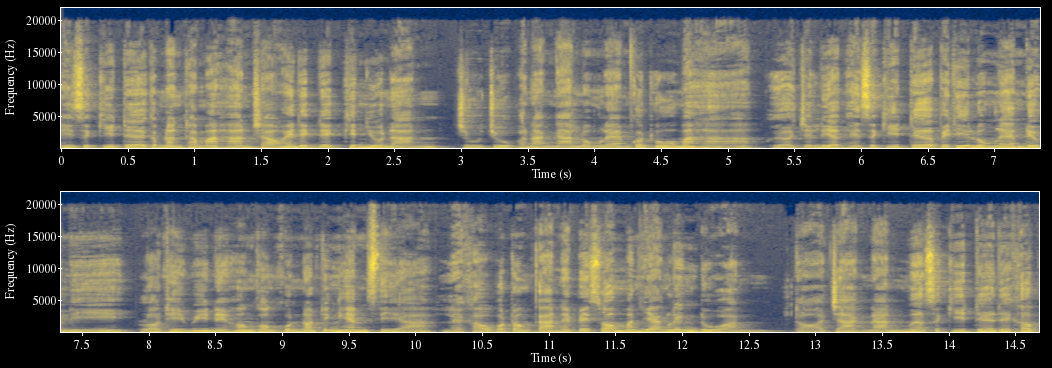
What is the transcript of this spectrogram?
ที่สกีเตอร์กำลังทำอาหารเช้าให้เด็กๆกินอยู่นั้น จู่ๆพนักงานโรงแรมก็โทรมาหา เพื่อจะเรียกให้สกีเตอร์ไปที่โรงแรมเดี๋ยวนี้ เพราะทีวีในห้องของคุณนอตติงแฮมเสีย และเขาก็ต้องการให้ไปซ่อมมันอย่างเร่งด่วนต่อจากนั้นเมื่อสกีเตอร์ได้เข้าไป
